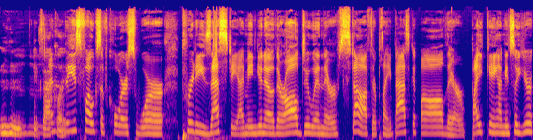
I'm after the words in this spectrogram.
Mm-hmm. Exactly. And these folks, of course, were pretty zesty. I mean, you know, they're all doing their stuff. They're playing basketball, they're biking. I mean, so you're,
